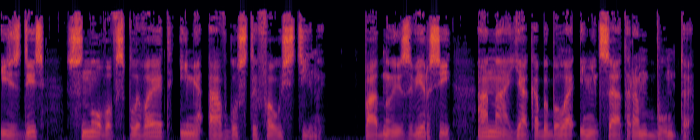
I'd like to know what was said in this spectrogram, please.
И здесь снова всплывает имя Августы Фаустины. По одной из версий, она якобы была инициатором бунта.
